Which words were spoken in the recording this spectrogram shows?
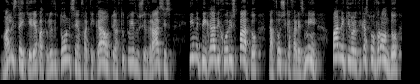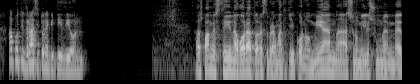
Μάλιστα, η κυρία Πατουλίδη τόνισε εμφατικά ότι αυτού του είδους οι δράσεις είναι πηγάδι χωρίς πάτο, καθώς οι καθαρισμοί πάνε κυριολεκτικά στο βρόντο από τη δράση των επιτίδιων. Ας πάμε στην αγορά τώρα, στην πραγματική οικονομία, να συνομιλήσουμε με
